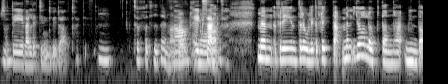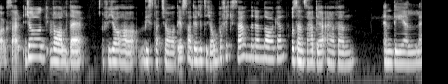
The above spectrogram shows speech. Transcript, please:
Så att det är väldigt individuellt faktiskt. Mm. Tuffa tider med andra Ja, ord för någon. exakt. Men, för det är inte roligt att flytta. Men jag la upp den här, min dag så här. Jag valde, för jag visste att jag, dels hade jag lite jobb att fixa under den dagen. Och sen så hade jag även en del, eh,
